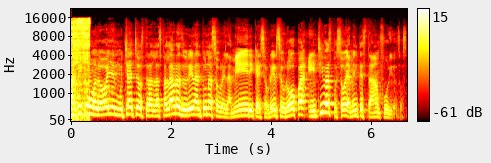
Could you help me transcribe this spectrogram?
Así como lo oyen muchachos, tras las palabras de Uriel Antuna sobre la América y sobre irse a Europa, en Chivas pues obviamente estaban furiosos.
